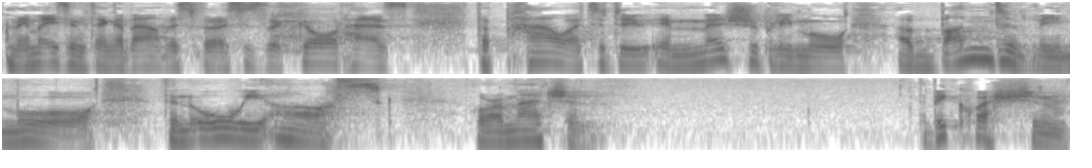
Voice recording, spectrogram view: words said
And the amazing thing about this verse is that God has the power to do immeasurably more, abundantly more than all we ask or imagine. The big question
